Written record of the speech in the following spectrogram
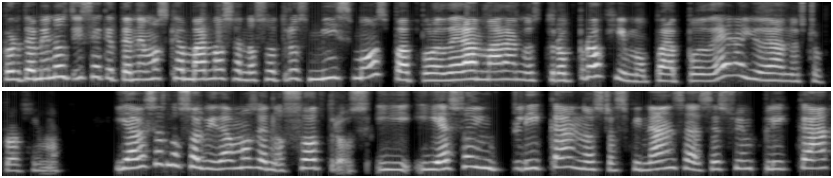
pero también nos dice que tenemos que amarnos a nosotros mismos para poder amar a nuestro prójimo, para poder ayudar a nuestro prójimo. Y a veces nos olvidamos de nosotros y, y, eso implica nuestras finanzas, eso implica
